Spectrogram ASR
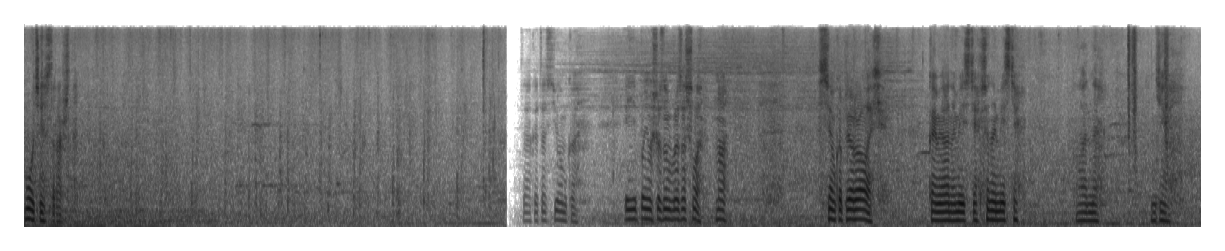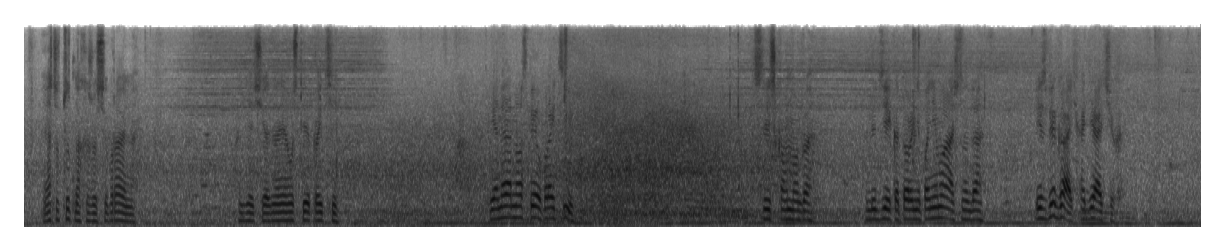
Очень страшно. Так, это съемка. Я не понял, что там произошло, но съемка прервалась. Камера на месте, все на месте. Ладно. Где? Я тут тут нахожусь, все правильно. Ходячий, я, наверное, успею пройти. Я, наверное, успею пройти. Слишком много людей, которые не понимают, что надо избегать ходячих.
